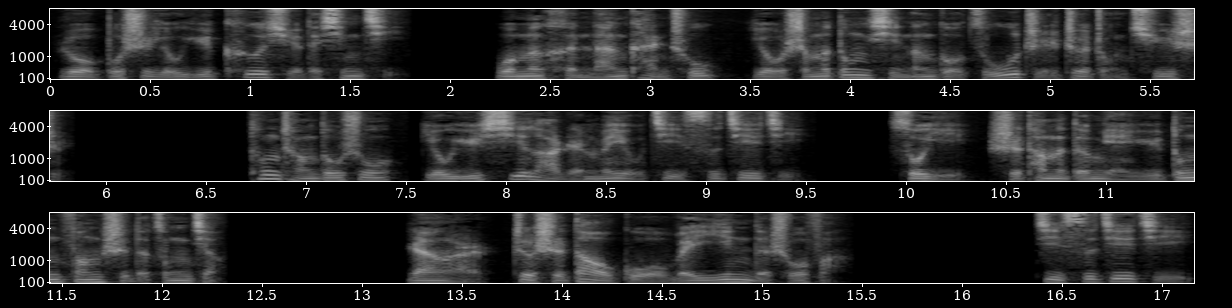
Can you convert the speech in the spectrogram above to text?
若不是由于科学的兴起，我们很难看出有什么东西能够阻止这种趋势。通常都说，由于希腊人没有祭司阶级，所以使他们得免于东方式的宗教。然而，这是倒果为因的说法。祭司阶级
